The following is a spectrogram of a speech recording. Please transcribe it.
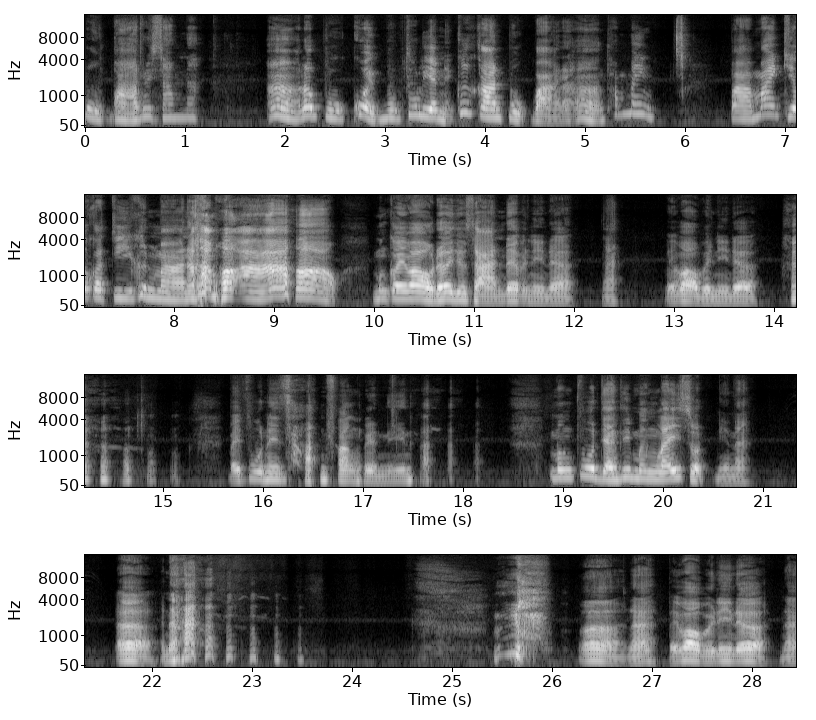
ปลูกป่าด้วยซ้ำนะเออเราปลูกกล้วยปลูกทุเรียนเนี่ยคือการปลูกป่านะเออทำให้ป่าไม้เขียวกระจีขึ้นมานะครับพราะอ้าวมึงก็ไปเว้าเด้อจุสารเด้อไปนี่เด้อนะไปเว้าไปนี่เด้อไปพูดให้สารฟังเป็นนี้นะมึงพูดอย่างที่มึงไลฟ์สดเนี่ยนะ เออนะ เออ นะ ไปว่าไปนี่เด้อนะ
